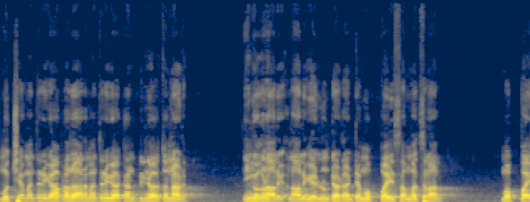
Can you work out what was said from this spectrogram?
ముఖ్యమంత్రిగా ప్రధానమంత్రిగా కంటిన్యూ అవుతున్నాడు. ఇంకొక నాలుగు నాలుగేళ్ళు ఉంటాడు అంటే ముప్పై సంవత్సరాలు. ముప్పై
